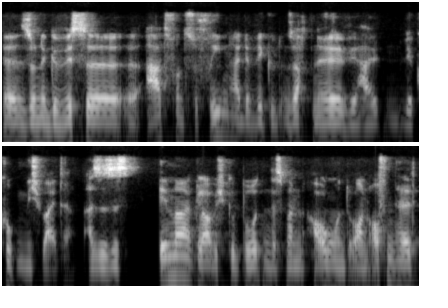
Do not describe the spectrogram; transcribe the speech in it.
äh, so eine gewisse äh, Art von Zufriedenheit entwickelt und sagt, nö, wir halten, wir gucken nicht weiter. Also es ist immer, glaube ich, geboten, dass man Augen und Ohren offen hält,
